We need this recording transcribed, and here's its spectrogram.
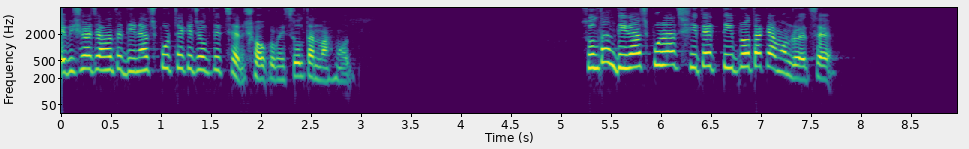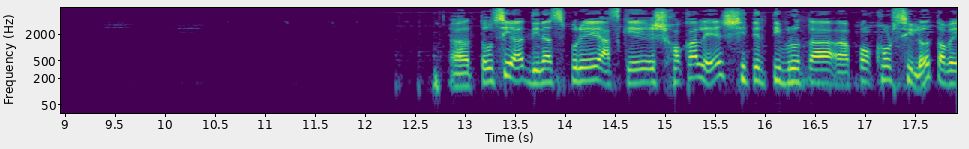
এ বিষয়ে জানাতে দিনাজপুর থেকে যোগ দিচ্ছেন সহকর্মী সুলতান মাহমুদ। সুলতান, দিনাজপুরে আজ শীতের তীব্রতা কেমন রয়েছে? তৌসিয়া, দিনাজপুরে আজকে সকালে শীতের তীব্রতা প্রখর ছিল, তবে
